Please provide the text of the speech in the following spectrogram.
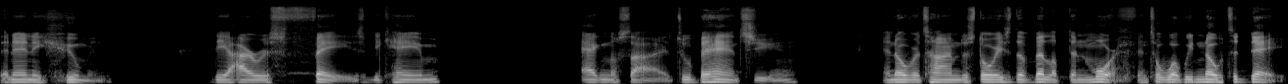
than any human. The Irish phase became agnoside to banshee, and over time the stories developed and morphed into what we know today.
